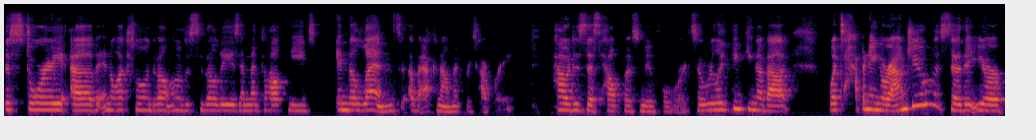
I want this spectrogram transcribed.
the story of intellectual and developmental disabilities and mental health needs in the lens of economic recovery. how does this help us move forward? So really thinking about what's happening around you so that you're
